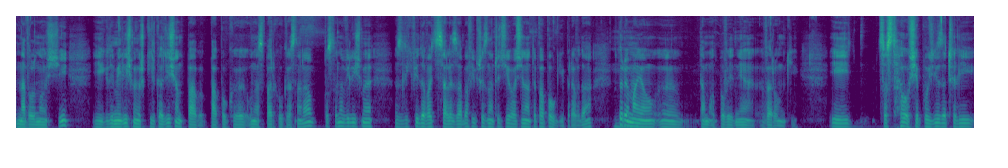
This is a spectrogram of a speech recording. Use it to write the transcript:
na wolności. I gdy mieliśmy już kilkadziesiąt pa- papug y, u nas w Parku Krasnala, postanowiliśmy zlikwidować salę zabaw i przeznaczyć je właśnie na te papugi, prawda? Które mają y, tam odpowiednie warunki. I co stało się później? Zaczęli,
